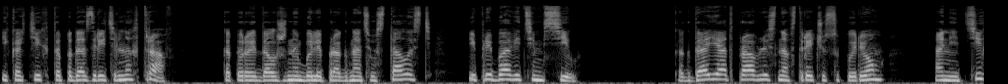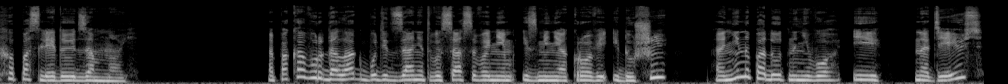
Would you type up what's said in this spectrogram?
и каких-то подозрительных трав, которые должны были прогнать усталость и прибавить им сил — когда я отправлюсь на встречу с упырем, они тихо последуют за мной. А пока вурдалак будет занят высасыванием из меня крови и души, они нападут на него и, надеюсь,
